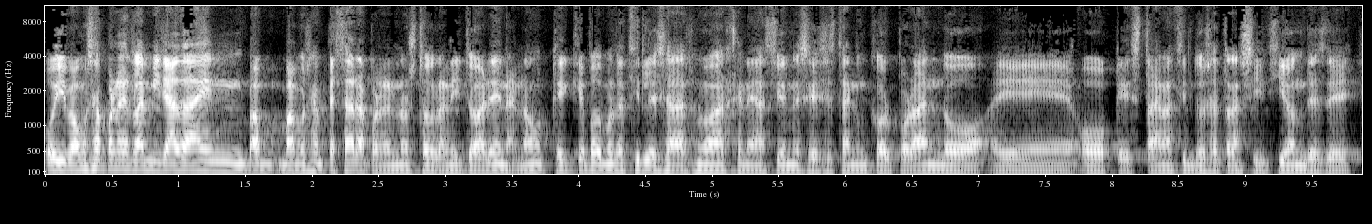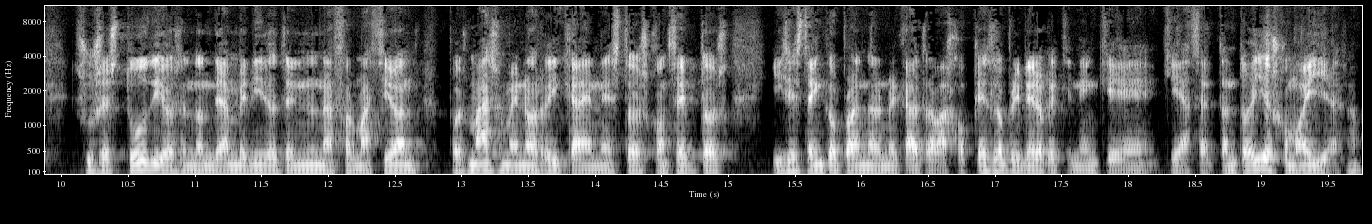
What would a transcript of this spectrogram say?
Oye, vamos a poner la mirada en, vamos a empezar a poner nuestro granito de arena, ¿no? ¿Qué, podemos decirles a las nuevas generaciones que se están incorporando eh, o que están haciendo esa transición desde sus estudios, en donde han venido teniendo una formación pues más o menos rica en estos conceptos y se está incorporando al mercado de trabajo? ¿Qué es lo primero que tienen que, hacer, tanto ellos como ellas, ¿no?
